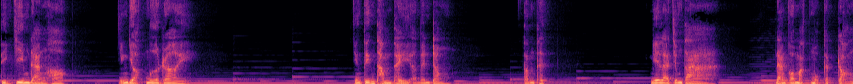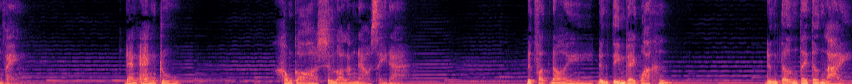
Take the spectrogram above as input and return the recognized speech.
tiếng chim đang hót, những giọt mưa rơi. Những tiếng thầm thì ở bên trong, tâm thức. Nghĩa là chúng ta đang có mặt một cách trọn vẹn, đang an trú không có sự lo lắng nào xảy ra. Đức phật nói, đừng tìm về quá khứ. Đừng tưởng tới tương lai.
